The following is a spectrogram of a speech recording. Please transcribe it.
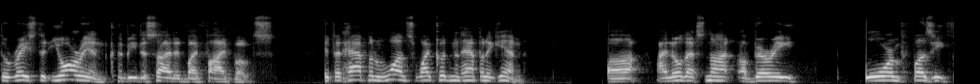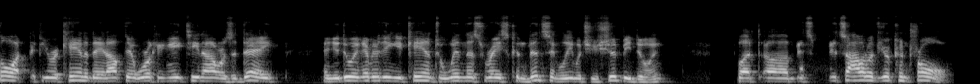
the race that you're in could be decided by five votes. If it happened once, why couldn't it happen again? Uh, I know that's not a very warm, fuzzy thought if you're a candidate out there working 18 hours a day and you're doing everything you can to win this race convincingly, which you should be doing, but um, it's it's out of your control.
